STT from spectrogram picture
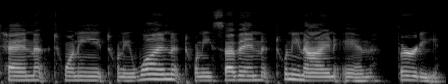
10, 20, 21, 27, 29, and 30.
